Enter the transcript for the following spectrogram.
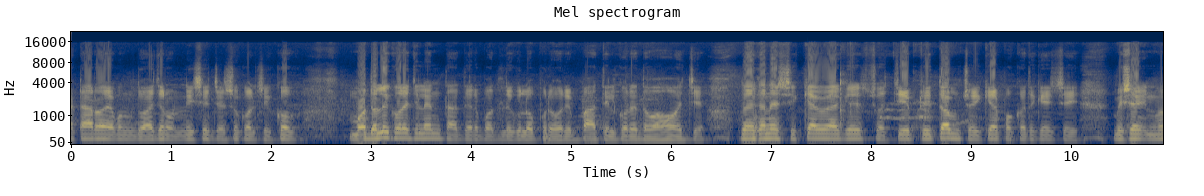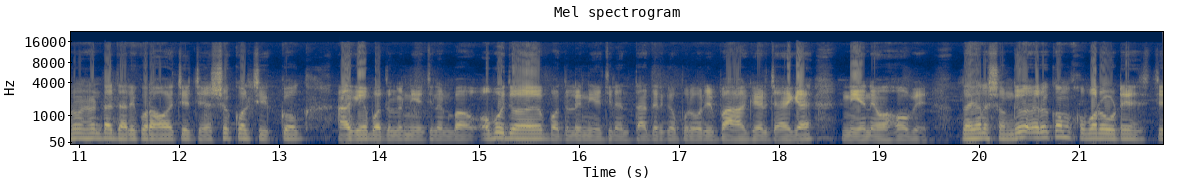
আঠারো এবং দু যে সকল শিক্ষক বদলি করেছিলেন, তাদের বদলিগুলো পুরোপুরি বাতিল করে দেওয়া হয়েছে। তো এখানে শিক্ষা বিভাগের সচিব প্রীতম চৈকিয়ার পক্ষ থেকে সেই বিষয়ে ইনফরমেশনটা জারি করা হয়েছে। যে সকল শিক্ষক আগে বদলে নিয়েছিলেন বা অবৈধভাবে বদলে নিয়েছিলেন, তাদেরকে পুরোপুরি বা আগের জায়গায় নিয়ে নেওয়া হবে। তো এখানে সঙ্গেও এরকম খবরও উঠে এসেছে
